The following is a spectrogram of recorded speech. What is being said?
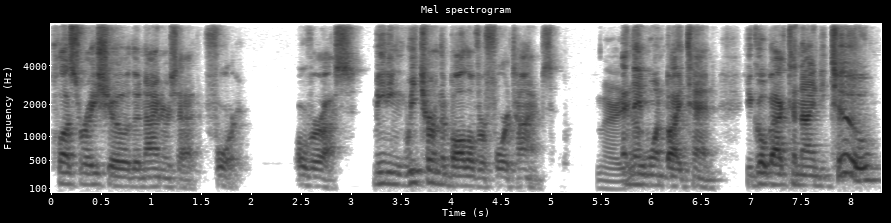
plus ratio the Niners had? Four over us, meaning we turned the ball over four times and go. they won by 10. You go back to 92,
